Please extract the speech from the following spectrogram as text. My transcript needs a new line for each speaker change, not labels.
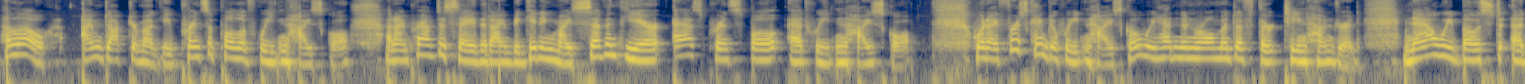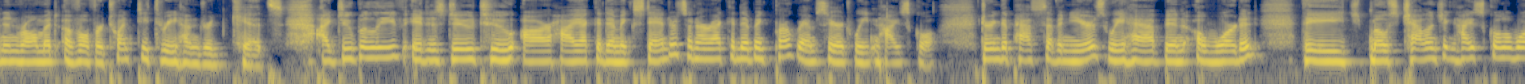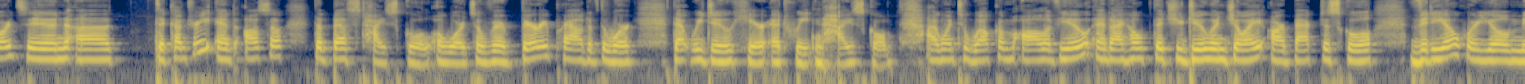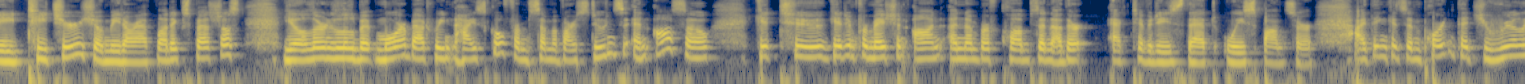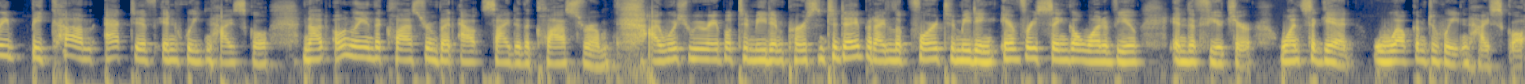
Hello, I'm Dr. Mugge, principal of Wheaton High School, and I'm proud to say that I am beginning my seventh year as principal at Wheaton High School. When I first came to Wheaton High School, we had an enrollment of 1,300. Now we boast an enrollment of over 2,300 kids. I do believe it is due to our high academic standards and our academic programs here at Wheaton High School. During the past seven years, we have been awarded the most challenging high school awards in uh, the country and also the Best High School Award. So we're very proud of the work that we do here at Wheaton High School. I want to welcome all of you and I hope that you do enjoy our back to school video where you'll meet teachers, you'll meet our athletic specialists, you'll learn a little bit more about Wheaton High School from some of our students and also get to get information on a number of clubs and other activities that we sponsor. I think it's important that you really become active in Wheaton High School, not only in the classroom, but outside of the classroom. I wish we were able to meet in person today, but I look forward to meeting every single one of you in the future. Once again, welcome to Wheaton High School.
